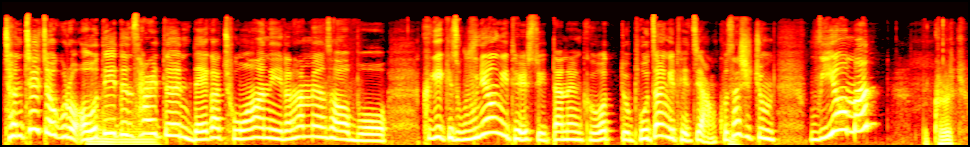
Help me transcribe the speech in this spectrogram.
전체적으로 어디든 살든 내가 좋아하는 일을 하면서 뭐 그게 계속 운영이 될 수 있다는 그것도 보장이 되지 않고 사실 좀 위험한 그렇죠.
